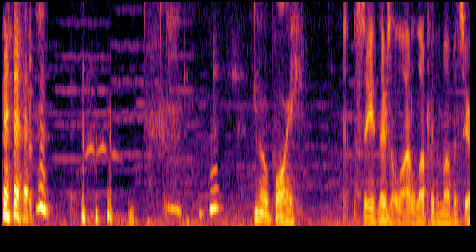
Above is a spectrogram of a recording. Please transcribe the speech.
oh boy. See, there's a lot of love for the Muppets here.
